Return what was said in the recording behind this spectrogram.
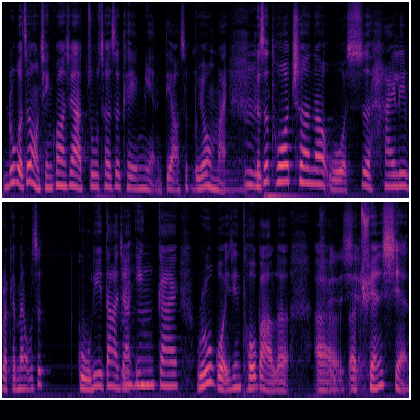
如果这种情况下，租车是可以免掉，是不用买。可是拖车呢，我是 highly recommend，我是。鼓励大家应该，如果已经投保了呃呃全险，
